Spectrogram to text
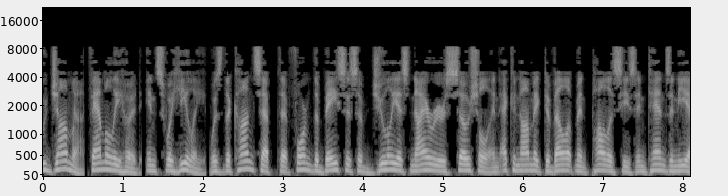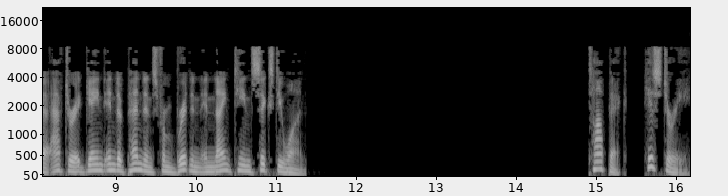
Ujamaa familyhood in Swahili was the concept that formed the basis of Julius Nyerere's social and economic development policies in Tanzania after it gained independence from Britain in 1961. History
